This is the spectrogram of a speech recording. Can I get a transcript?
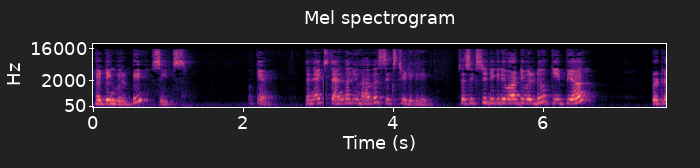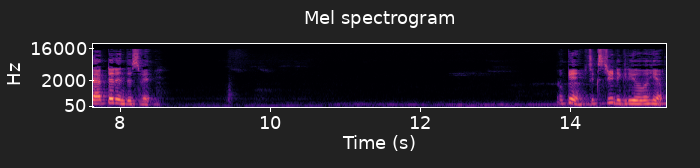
heading will be seeds. Okay. The next angle you have is 60 degree. So 60 degree what you will do? Keep your protractor in this way. Okay, 60 degree over here.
